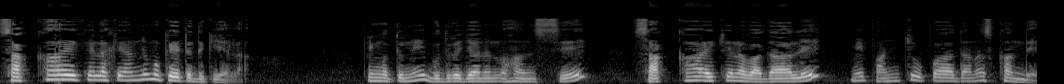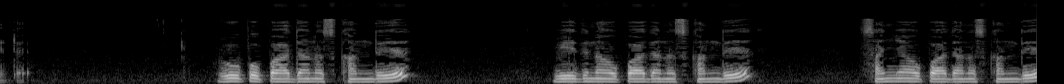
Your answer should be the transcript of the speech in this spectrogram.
සක්කාය කියලා කියන්නේ මොකේටද කියලා. පින්වත්තුනි බුදුරජාණන් වහන්සේ සක්කාය කියලා වදාලේ මේ පංච උපාදාන ස්කන්ධයට. රූප උපාදාන ස්කන්ධය වේදනා උපාදාන ස්කන්ධය සංඥා උපාදාන ස්කන්ධය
